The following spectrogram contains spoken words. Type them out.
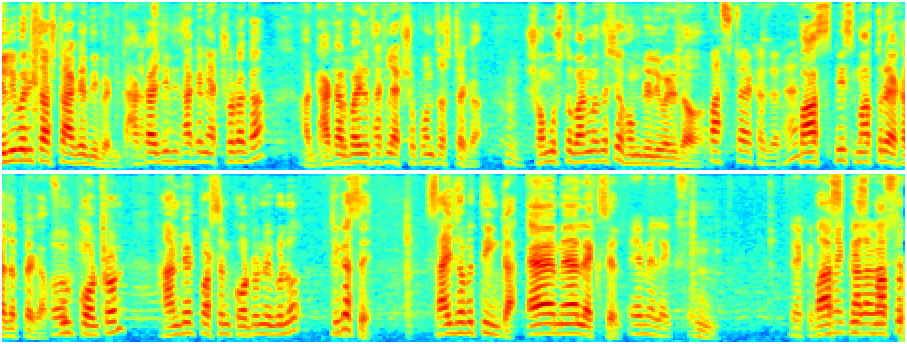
ডেলিভারি চার্জটা আগে দিবেন। আচ্ছা। ঢাকায় যদি থাকেন একশো টাকা আর ঢাকার বাইরে থাকলে একশো পঞ্চাশ টাকা। সমস্ত বাংলাদেশে হোম ডেলিভারি দেওয়া। পাঁচটা এক হাজার হ্যাঁ? পাঁচ পিস মাত্র এক হাজার টাকা। Full cotton hundred percent cotton এগুলো। ঠিক আছে? সাইজ হবে তিনটা। M L XL. M L X hmm. দেখেন পাঁচ পিস মাত্র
